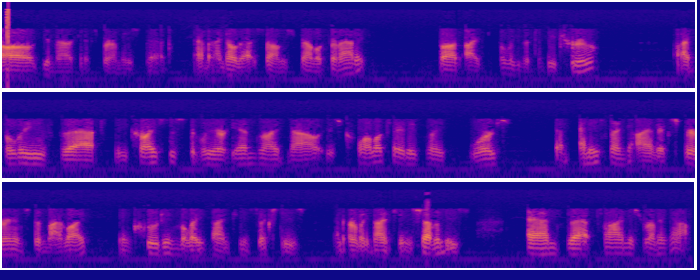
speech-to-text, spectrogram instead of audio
uh, the American experiment is dead. And I know that sounds melodramatic, but I believe it to be true. I believe that the crisis that we are in right now is qualitatively worse than anything I have experienced in my life, including the late 1960s and early 1970s, and that time is running out.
